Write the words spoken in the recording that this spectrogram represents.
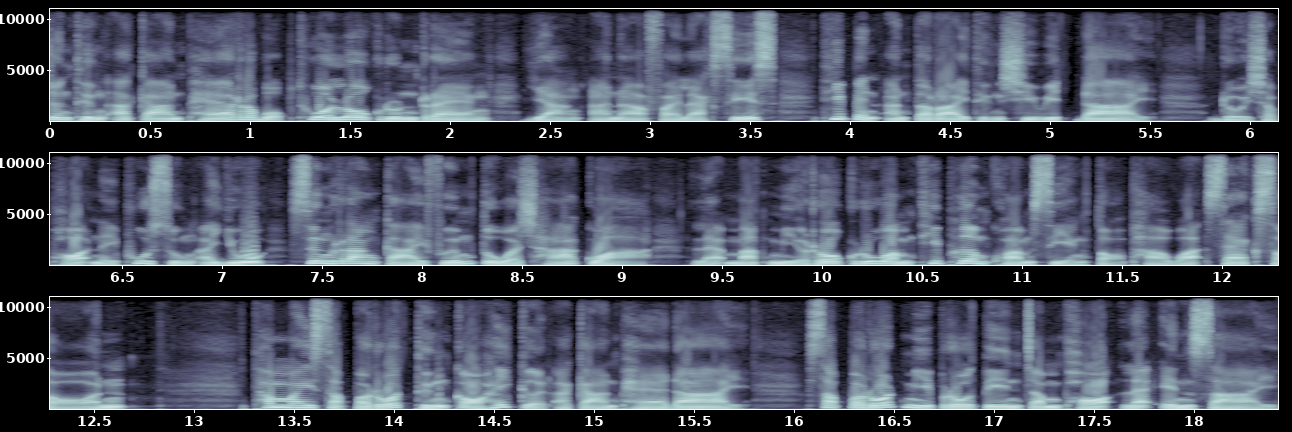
จนถึงอาการแพ้ระบบทั่วโลกรุนแรง อย่าง anaphylaxis ที่เป็นอันตรายถึงชีวิตได้ โดยเฉพาะในผู้สูงอายุซึ่งร่างกายฟื้นตัวช้ากว่า และมักมีโรคร่วมที่เพิ่มความเสี่ยงต่อภาวะแทรกซ้อนทำไมสับปะรดถึงก่อให้เกิดอาการแพ้ได้ สับปะรดมีโปรตีนจำเพาะและเอนไซม์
